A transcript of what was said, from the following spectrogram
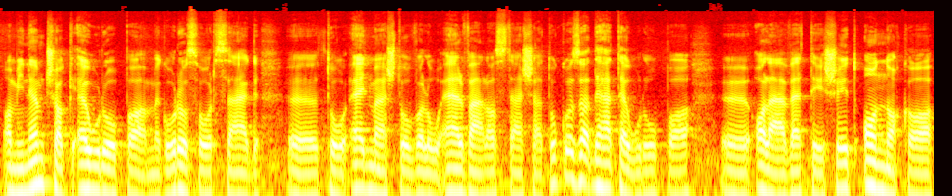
ami nem csak Európa meg Oroszországtól egymástól való elválasztását okozza, de hát Európa alávetését annak a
